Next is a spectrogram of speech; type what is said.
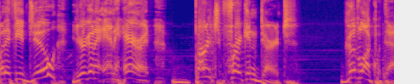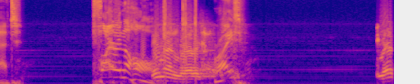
But if you do, you're going to inherit burnt freaking dirt. Good luck with that. Fire in the hole, Amen, brother. right? Yes,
